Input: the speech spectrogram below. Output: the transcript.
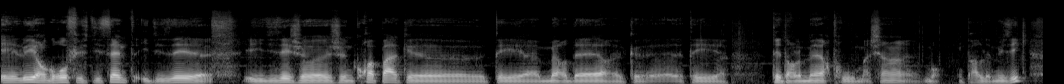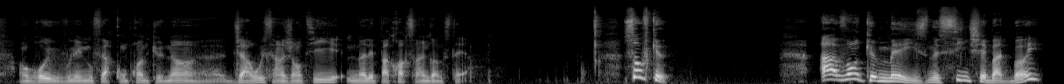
Et lui, en gros, 50 Cent, il disait, euh, il disait je, je ne crois pas que t'es murder, que t'es t'es dans le meurtre ou machin. Bon, on parle de musique. En gros, il voulait nous faire comprendre que non, euh, Jarul c'est un gentil, n'allez pas croire que c'est un gangster. Sauf que, avant que Maze ne signe chez Bad Boy,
